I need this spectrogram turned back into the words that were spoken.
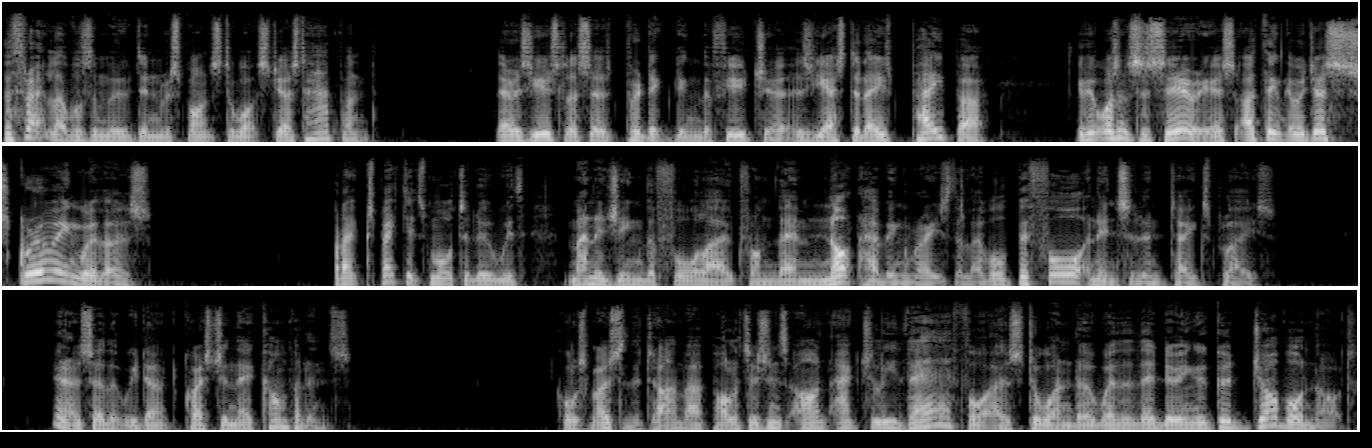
The threat levels are moved in response to what's just happened. They're as useless at predicting the future as yesterday's paper. If it wasn't so serious, I'd think they were just screwing with us. But I expect it's more to do with managing the fallout from them not having raised the level before an incident takes place. You know, so that we don't question their competence Of course, most of the time, our politicians aren't actually there for us to wonder whether they're doing a good job or not.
